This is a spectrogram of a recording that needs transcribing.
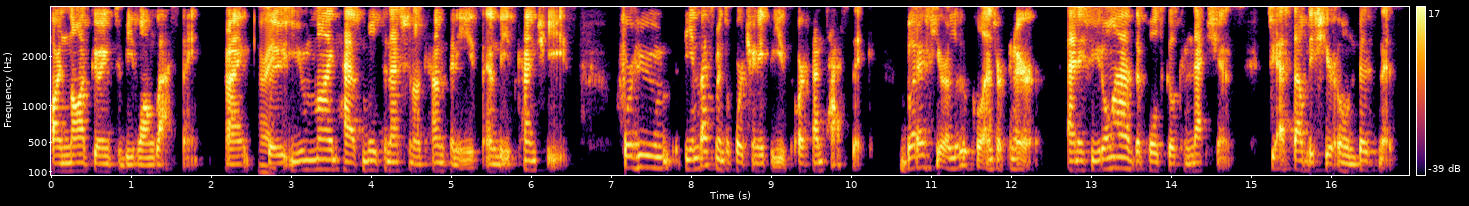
are not going to be long lasting, right? right? So you might have multinational companies in these countries for whom the investment opportunities are fantastic. But if you're a local entrepreneur and if you don't have the political connections to establish your own business,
